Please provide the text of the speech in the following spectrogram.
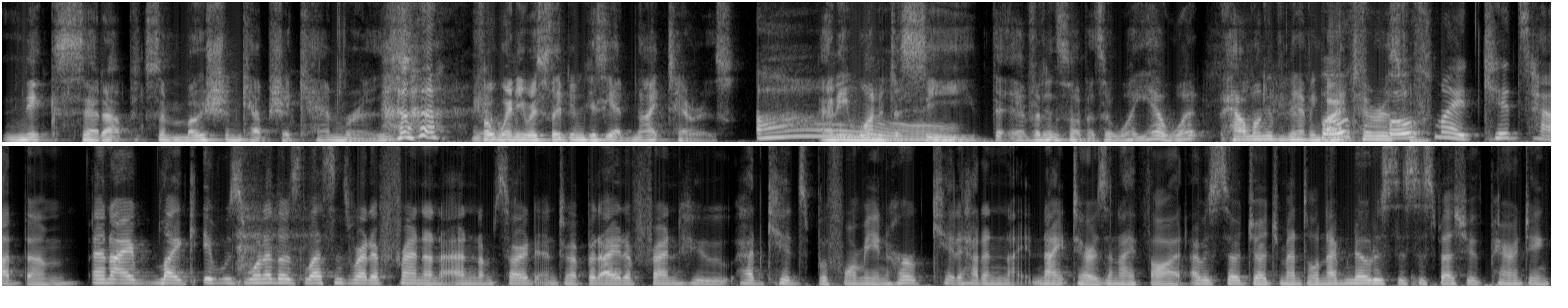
Nick set up some motion capture cameras for when he was sleeping because he had night terrors. Oh. And he wanted to see the evidence of it. So what? Yeah, what? How long have you been having night both, terrors both for? my kids had them and i like it was one of those lessons where i had a friend and, and i'm sorry to interrupt but i had a friend who had kids before me and her kid had a night, night terrors and i thought i was so judgmental and i've noticed this especially with parenting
